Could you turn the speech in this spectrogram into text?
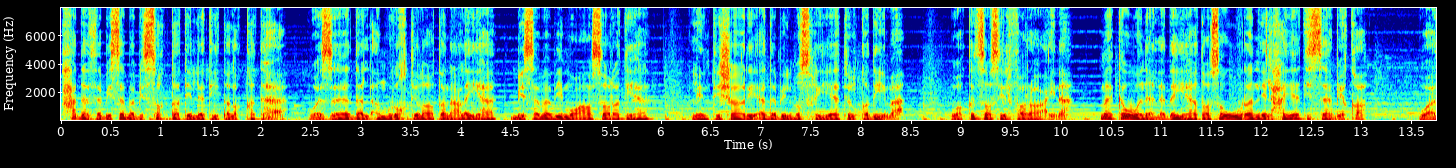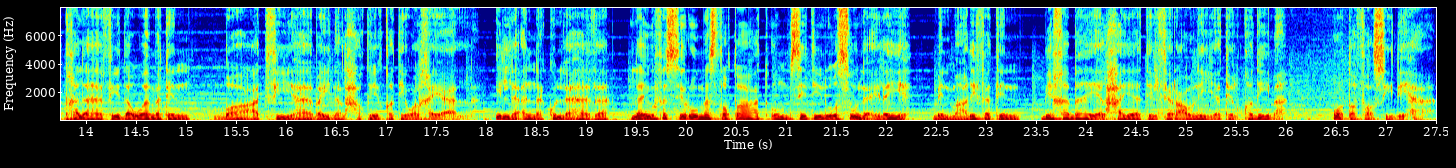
حدث بسبب السقطة التي تلقتها وزاد الأمر اختلاطا عليها بسبب معاصرتها لانتشار أدب المصريات القديمة وقصص الفراعنة ما كون لديها تصورا للحياة السابقة وأدخلها في دوامة ضاعت فيها بين الحقيقة والخيال. إلا أن كل هذا لا يفسر ما استطاعت أم سيتي الوصول إليه من معرفة بخبايا الحياة الفرعونية القديمة وتفاصيلها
